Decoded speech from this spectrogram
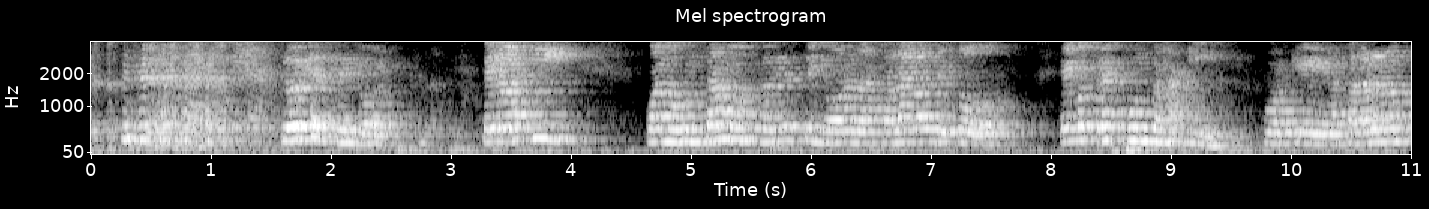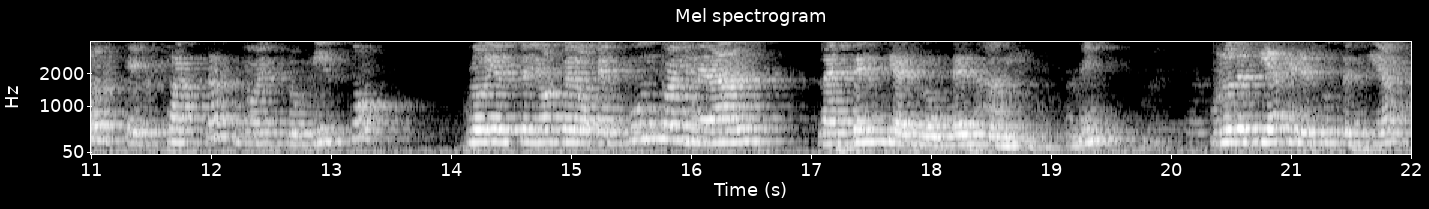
Gloria al Señor. Pero aquí, cuando juntamos, gloria al Señor, las palabras de todos, tengo tres puntos aquí, porque las palabras no son exactas, no es lo mismo. Gloria al Señor, pero el punto en general, la esencia es lo, es lo mismo. Amén. Uno decía que Jesús decía,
